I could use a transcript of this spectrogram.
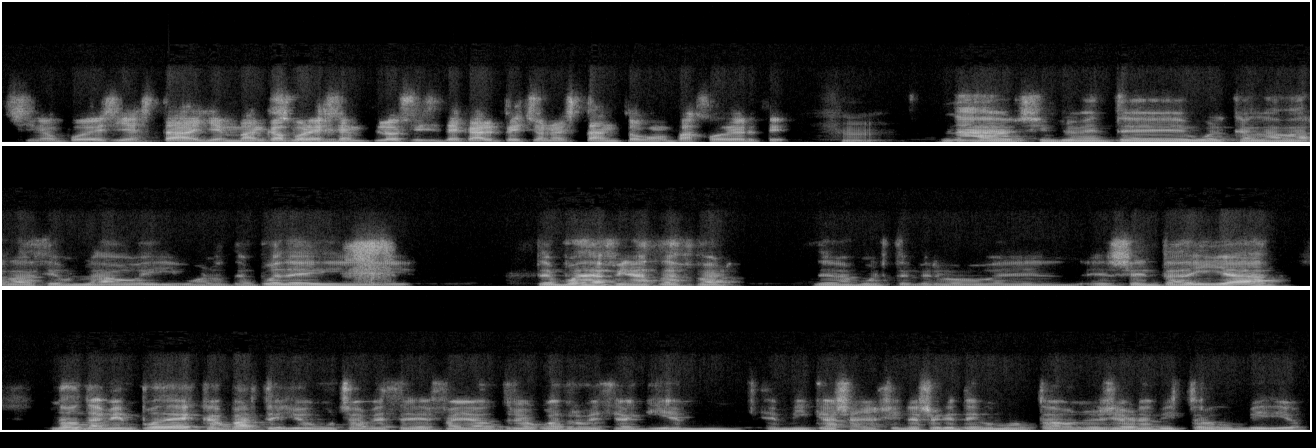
si no puedes, ya está. Y en banca, por ejemplo, si te cae el pecho no es tanto como para joderte. Hmm. Nada, simplemente vuelcas la barra hacia un lado y bueno, te puede ir, te puede al final zafar de la muerte, pero en, sentadilla, no, también puedes escaparte. Yo muchas veces he fallado tres o cuatro veces aquí en, mi casa, en el gimnasio que tengo montado. No sé si habrás visto algún vídeo,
